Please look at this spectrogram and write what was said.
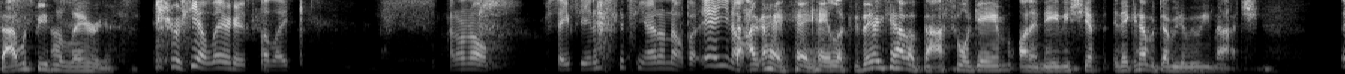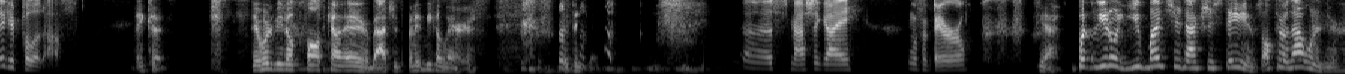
That would be hilarious. it would be hilarious, but like, I don't know, safety and everything. I don't know, but yeah, you know, I, hey, hey, hey! Look, they can have a basketball game on a Navy ship, they can have a WWE match. they could pull it off. They could. There wouldn't be no false count anywhere matches, but it'd be hilarious. if they did. Uh, smash a guy with a barrel. Yeah, but you know, you mentioned actually stadiums. I'll throw that one in there.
